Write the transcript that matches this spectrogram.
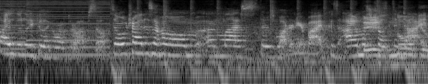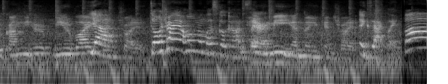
I literally feel like I wanna throw up, so don't try this at home unless there's water nearby, because I almost There's choked no and died. Gökhan near, nearby. Yeah. Don't try it. Don't try it at home unless Gokhan's there. Me and then you can try it. Exactly. Bye!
